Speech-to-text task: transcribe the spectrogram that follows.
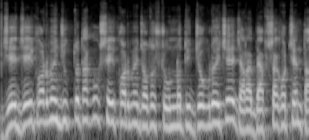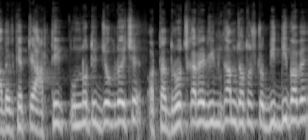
যে যেই কর্মে যুক্ত থাকুক, সেই কর্মে যথেষ্ট উন্নতির যোগ রয়েছে। যারা ব্যবসা করছেন, তাদের ক্ষেত্রে আর্থিক উন্নতির যোগ রয়েছে। অর্থাৎ রোজগারের ইনকাম যথেষ্ট বৃদ্ধি পাবে।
